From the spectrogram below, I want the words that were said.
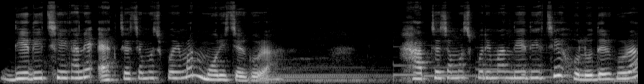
দিয়ে দিচ্ছি এখানে এক চা চামচ পরিমাণ মরিচের গুঁড়া। হাফ চা চামচ পরিমাণ দিয়ে দিচ্ছি হলুদের গুঁড়া।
